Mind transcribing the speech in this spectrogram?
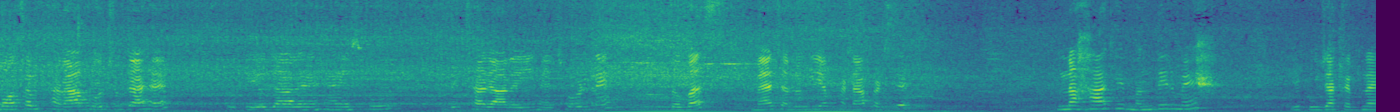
मौसम खराब हो चुका है तो देव जा रहे हैं स्कूल दीक्षा जा रही हैं छोड़ने। तो बस मैं चलूँगी अब फटाफट से। नहा के मंदिर में ये पूजा करने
